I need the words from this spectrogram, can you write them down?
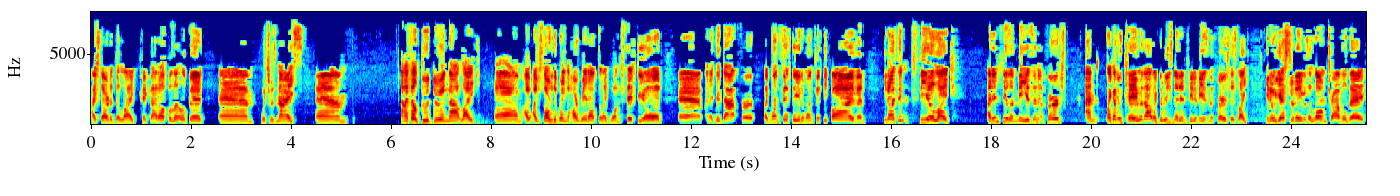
I started to like pick that up a little bit, um which was nice. Um and I felt good doing that. Like um I, I started to bring the heart rate up to like 150 odd. Um, and I did that for like 150 to 155. And, you know, I didn't feel like, I didn't feel amazing at first. And like, I'm okay with that. Like, the reason I didn't feel amazing at first is like, you know, yesterday was a long travel day.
